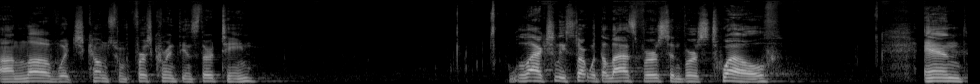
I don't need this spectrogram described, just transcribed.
on love, which comes from 1 Corinthians 13. We'll actually start with the last verse in verse 12. And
